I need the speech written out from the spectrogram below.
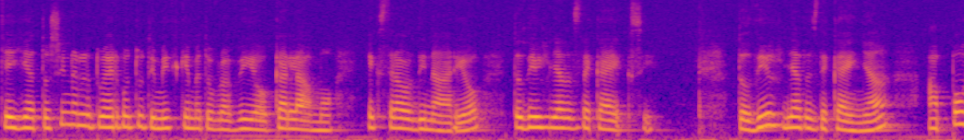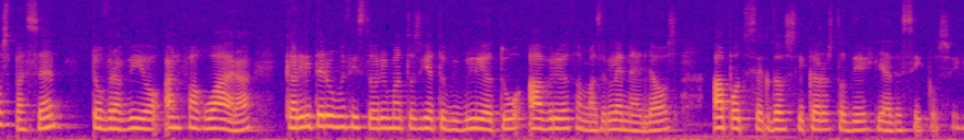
και για το σύνολο του έργου του τιμήθηκε με το βραβείο Calamo Extraordinario το 2016. Το 2019 απόσπασε το βραβείο Alfaguara καλύτερου μυθιστορήματος για το βιβλίο του «Αύριο θα μας λένε αλλιώς από τις εκδόσεις Ίκαρος το 2020.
